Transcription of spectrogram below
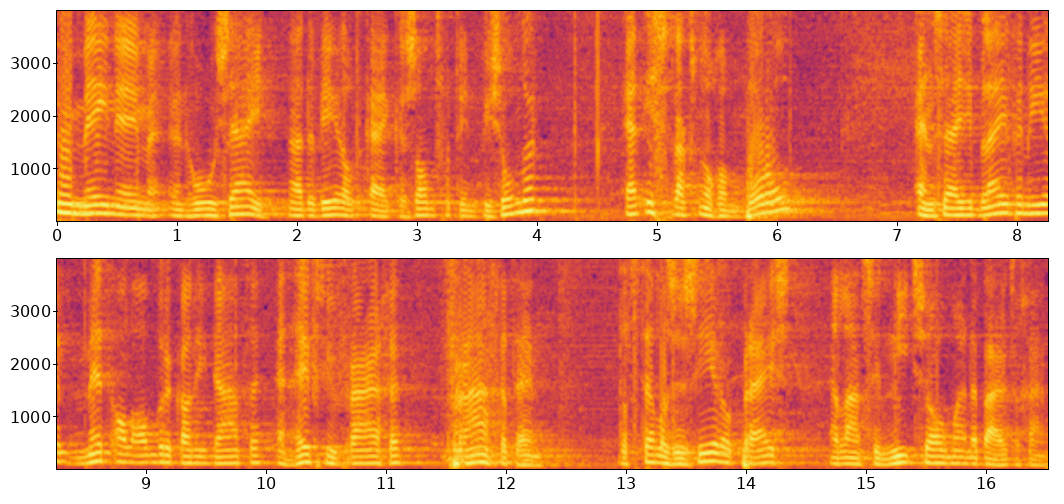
u meenemen en hoe zij naar de wereld kijken, Zandvoort in het bijzonder. Er is straks nog een borrel en zij blijven hier met alle andere kandidaten en heeft u vragen, vraag het hen. Dat stellen ze zeer op prijs en laat ze niet zomaar naar buiten gaan.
